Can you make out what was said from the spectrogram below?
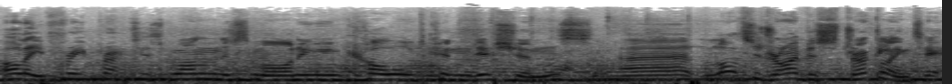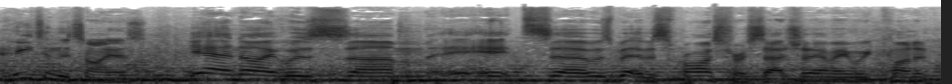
Ollie, free practice one this morning in cold conditions. Uh, lots of drivers struggling to get heat in the tyres. Yeah, no, it was um, it, it uh, was a bit of a surprise for us actually. I mean, we kind of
